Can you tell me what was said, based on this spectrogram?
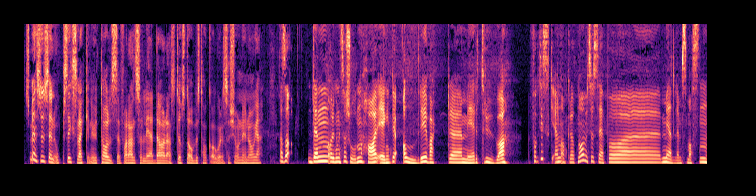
Som jeg synes er en oppsiktsvekkende uttalelse fra den som leder den største arbeidstakerorganisasjonen i Norge. Altså, den organisasjonen har egentlig aldri vært uh, mer trua faktisk, enn akkurat nå. Hvis du ser på eh, medlemsmassen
